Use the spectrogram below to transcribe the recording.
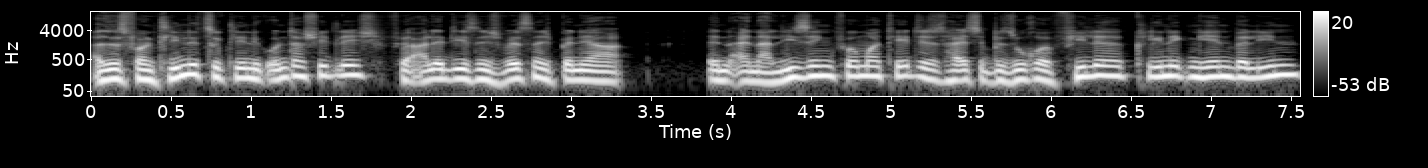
Also es ist von Klinik zu Klinik unterschiedlich. Für alle, die es nicht wissen, ich bin ja in einer Leasingfirma tätig. Das heißt, ich besuche viele Kliniken hier in Berlin.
